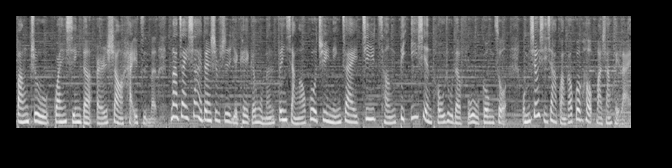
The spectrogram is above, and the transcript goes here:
帮助关心的儿少孩子们。那在下一段是不是也可以跟我们分享哦？过去您在基层第一线投入的服务工作。我们休息一下，广告过后马上回来。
